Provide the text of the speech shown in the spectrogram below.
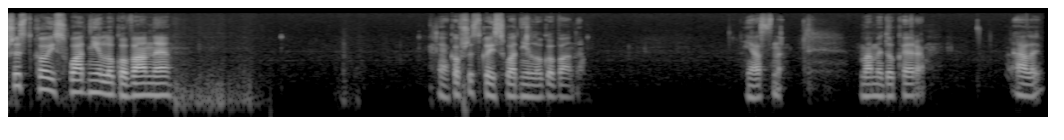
wszystko jest ładnie logowane. Jako wszystko jest ładnie logowane. Jasne. Mamy Dockera ale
